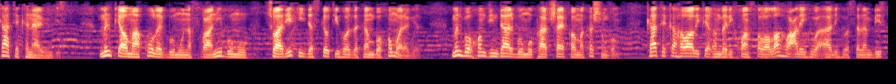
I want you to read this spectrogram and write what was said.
کاتێ کە ناویم بیست من پیاو ماقوڵێک بووم و نەسڕانی بووم و چوار یەکی دەسکەوتی هۆزەکەم بۆ خۆم وەرەگرت من بۆ خۆم دیندار بووم و پادشای قەومەکەشم بووم کاتێک کە هەواڵی پێغەمبەری خوام صلی اللە علیه و آله و سلم بیست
